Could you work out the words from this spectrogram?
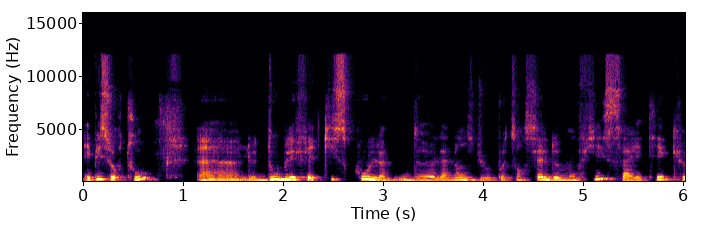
Et puis surtout, euh, le double effet qui se coule de l'annonce du haut potentiel de mon fils, ça a été que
